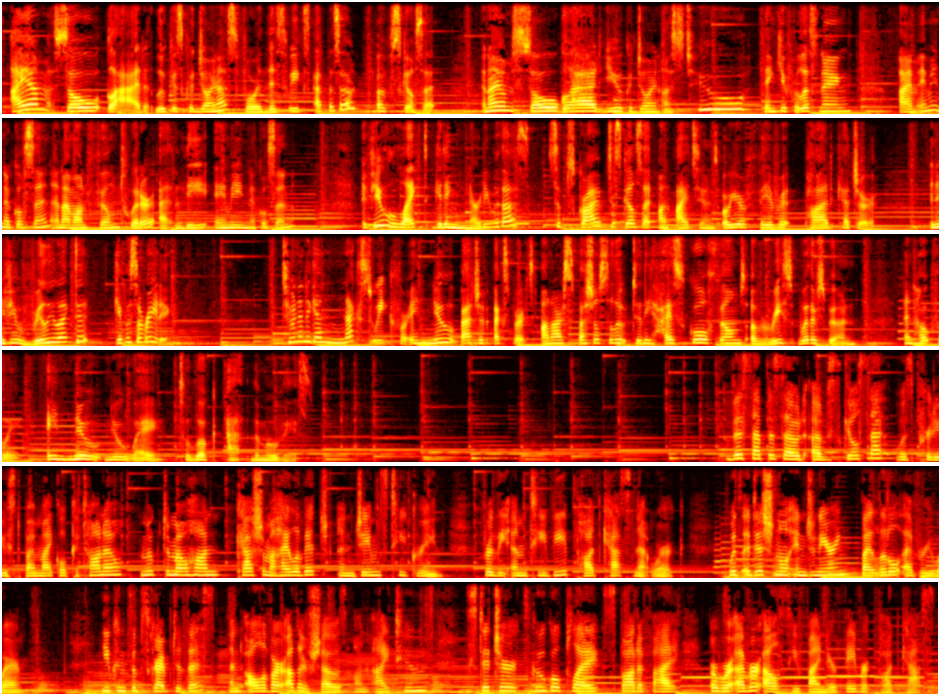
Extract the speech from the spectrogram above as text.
I am so glad Lucas could join us for this week's episode of Skillset. And I am so glad you could join us too. Thank you for listening. I'm Amy Nicholson, and I'm on film Twitter at the Amy Nicholson. If you liked getting nerdy with us, subscribe to Skillset on iTunes or your favorite podcatcher. And if you really liked it, give us a rating. Tune in again next week for a new batch of experts on our special salute to the high school films of Reese Witherspoon, and hopefully a new, new way to look at the movies. This episode of Skillset was produced by Michael Catano, Mukta Mohan, Kasha Mihailovich, and James T. Green for the MTV Podcast Network, with additional engineering by Little Everywhere. You can subscribe to this and all of our other shows on iTunes, Stitcher, Google Play, Spotify, or wherever else you find your favorite podcasts.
